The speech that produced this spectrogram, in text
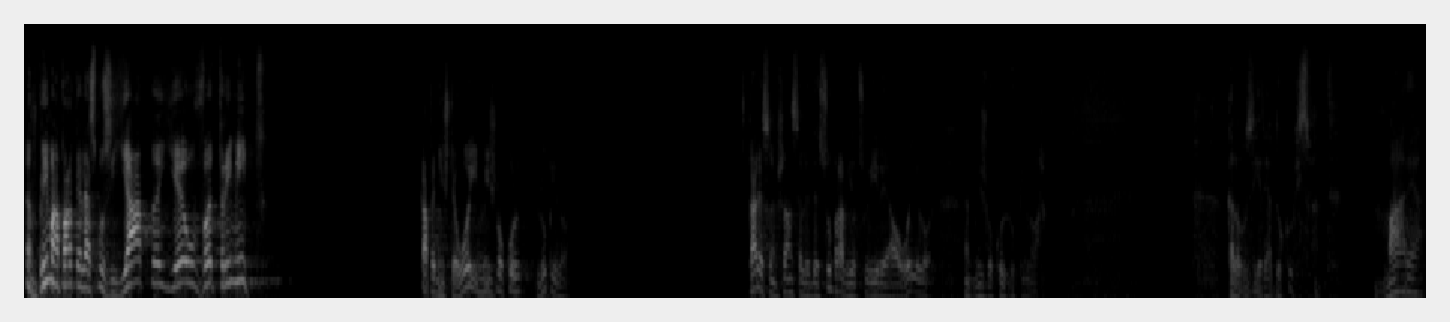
în prima parte le-a spus, iată eu vă trimit, ca pe niște oi în mijlocul lupilor. Care sunt șansele de supraviețuire a oilor în mijlocul lupilor? călăuzirea Duhului Sfânt. Marea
